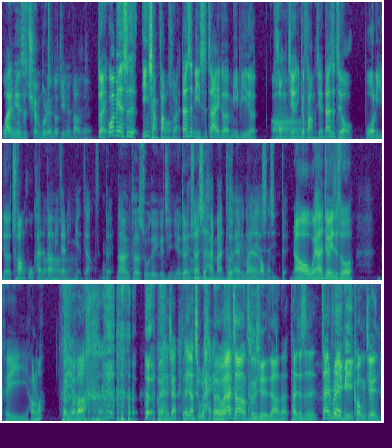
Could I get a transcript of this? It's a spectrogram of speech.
外面是全部人都听得到的。对外面是音响放出来，但是你是在一个密闭的空间，哦。一个房间，但是只有玻璃的窗户看得到你在里面，这样子。对那很特殊的一个经验。对，算是还蛮特别的一件事情。对，然后伟汉就一直说可以好了吗？可以了吗？我很想很想出来，对，伟汉常常出去这样，那他就是在密 rap，闭空间，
